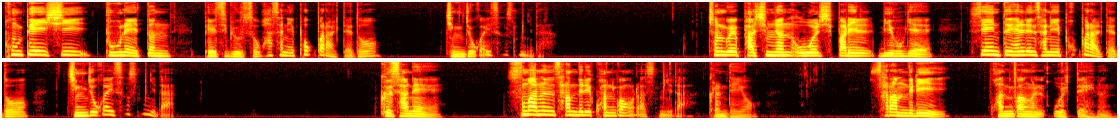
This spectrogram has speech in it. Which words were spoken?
폼페이시 부근에 있던 베스비우스 화산이 폭발할 때도 징조가 있었습니다. 1980년 5월 18일 미국의 세인트 헬렌 산이 폭발할 때도 징조가 있었습니다. 그 산에 수많은 사람들이 관광을 왔습니다. 그런데요. 사람들이 관광을 올 때에는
